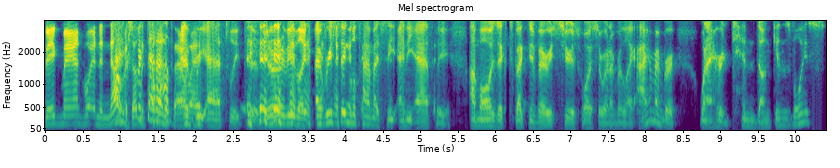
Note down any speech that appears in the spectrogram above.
big man voice, and no, I it doesn't that out, out of every way. athlete too. You know what I mean? Like every single time I see any athlete, I'm always expecting a very serious voice or whatever. Like I remember when I heard Tim Duncan's voice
